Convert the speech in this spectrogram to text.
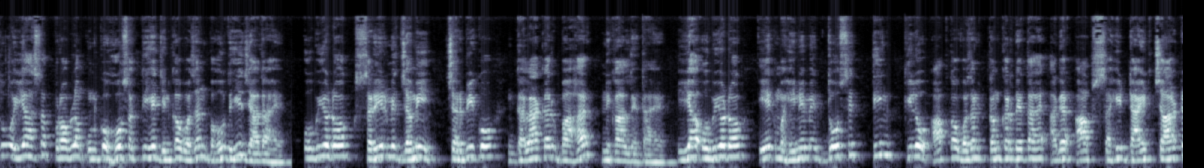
तो यह सब प्रॉब्लम उनको हो सकती है जिनका वज़न बहुत ही ज़्यादा है। ओबियोडॉग शरीर में जमी चर्बी को गलाकर बाहर निकाल देता है। यह ओबियोडॉग एक महीने में दो से तीन किलो आपका वज़न कम कर देता है। अगर आप सही डाइट चार्ट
